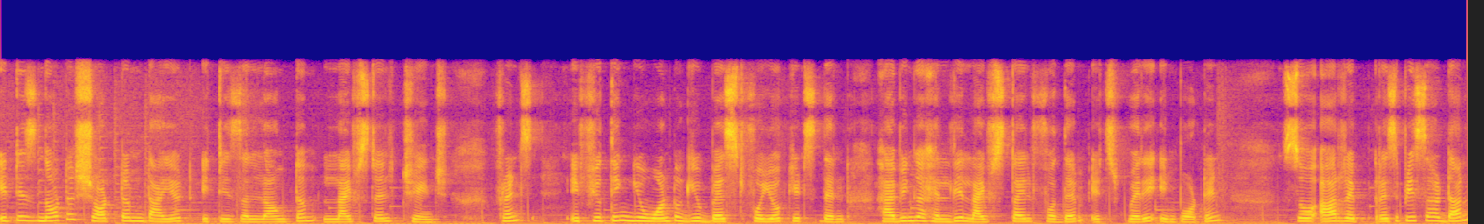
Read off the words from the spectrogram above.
It is not a short term diet. It is a long term lifestyle change. Friends if you think you want to give best for your kids then having a healthy lifestyle for them it's very important so our recipes are done.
